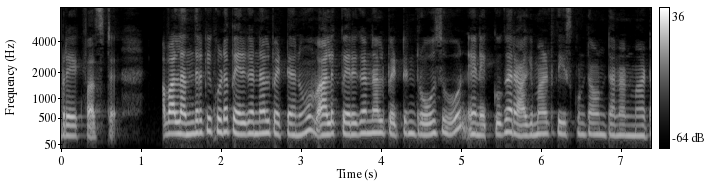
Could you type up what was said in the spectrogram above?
బ్రేక్ఫాస్ట్. వాళ్ళందరికీ కూడా పెరుగన్నాలు పెట్టాను. వాళ్ళకి పెరుగన్నాలు పెట్టిన రోజు నేను ఎక్కువగా రాగి మాల్ట్ తీసుకుంటూ ఉంటాను అనమాట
